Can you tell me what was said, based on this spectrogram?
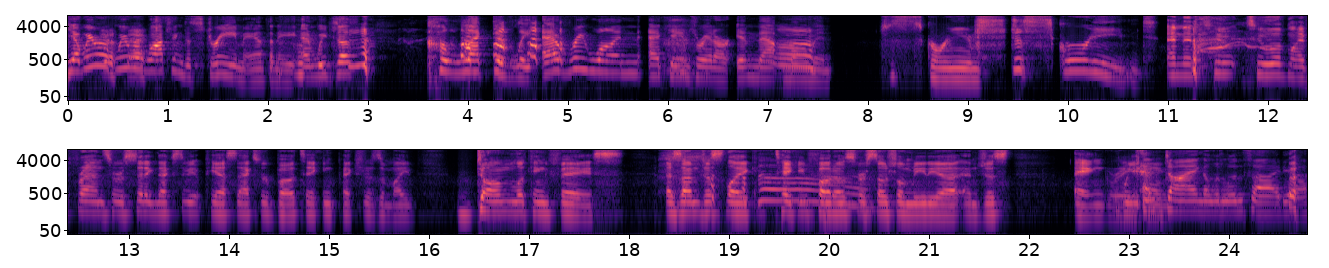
Yeah, we were we were watching the stream, Anthony, and we just collectively, everyone at Games Radar in that Uh. moment just screamed, just screamed. And then two two of my friends who were sitting next to me at PSX were both taking pictures of my dumb looking face as I'm just like taking photos for social media and just angry. We- And dying a little inside, yeah.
